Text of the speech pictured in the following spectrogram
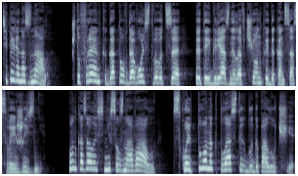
Теперь она знала, что Фрэнк готов довольствоваться этой грязной ловчонкой до конца своей жизни. Он, казалось, не сознавал, сколь тонок пласт их благополучия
